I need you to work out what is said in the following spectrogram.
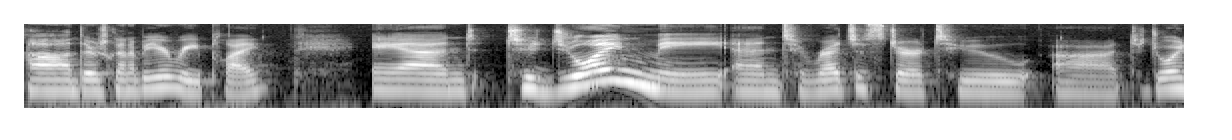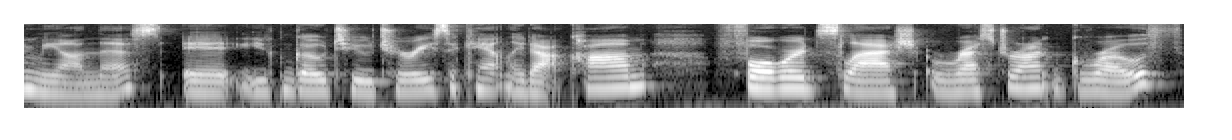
Uh, there's going to be a replay, and to join me and to register to uh, to join me on this, it, you can go to teresacantley.com forward slash restaurant growth,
